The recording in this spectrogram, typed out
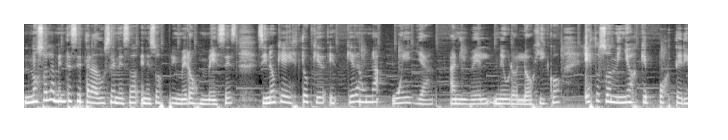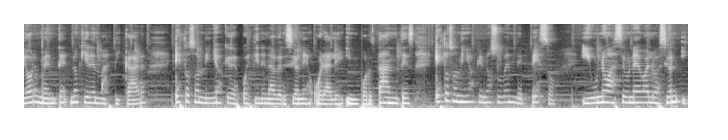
no solamente se traduce en, eso, en esos primeros meses, sino que esto eh, queda una huella a nivel neurológico. Estos son niños que posteriormente no quieren masticar. Estos son niños que después tienen aversiones orales importantes. Estos son niños que no suben de peso. Y uno hace una evaluación y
